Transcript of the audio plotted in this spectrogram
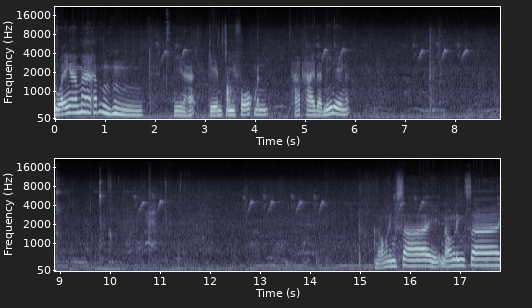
สวยงามมากครับนี่นะฮะ เกม G f o มันท้าทายแบบนี้เองนะ น้องลิงไซน้องลิงไซาย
